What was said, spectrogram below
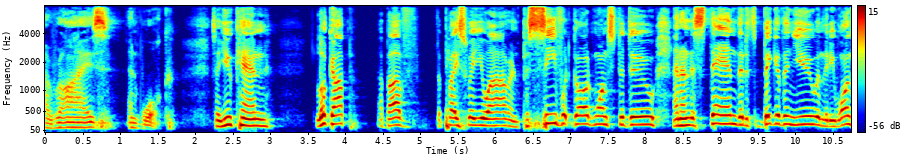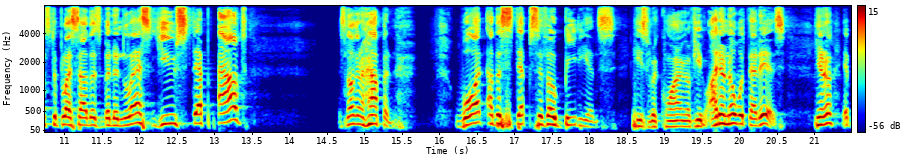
arise and walk. So you can look up above the place where you are and perceive what God wants to do and understand that it's bigger than you and that He wants to bless others. But unless you step out, it's not going to happen. What are the steps of obedience He's requiring of you? I don't know what that is. You know, it,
